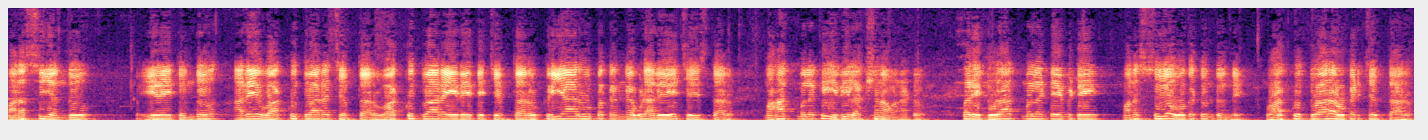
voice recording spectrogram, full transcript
మనస్సు ఎందు ఏదైతే ఉందో అదే వాక్కు ద్వారా చెప్తారు. వాక్కు ద్వారా ఏదైతే చెప్తారో క్రియారూపకంగా కూడా అదే చేస్తారు మహాత్ములకి ఇది లక్షణం అన్నట్టు. మరి దురాత్ములు అంటే ఏమిటి? మనస్సులో ఒకటి ఉంటుంది. వాక్కు ద్వారా ఒకటి చెప్తారు.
